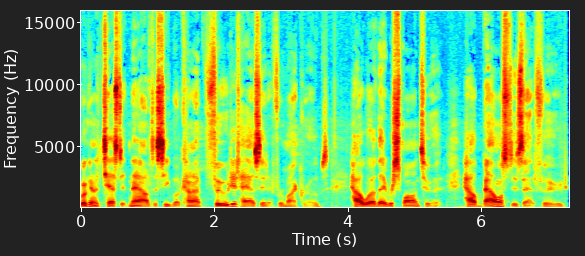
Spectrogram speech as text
We're going to test it now to see what kind of food it has in it for microbes, how well they respond to it, how balanced is that food,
